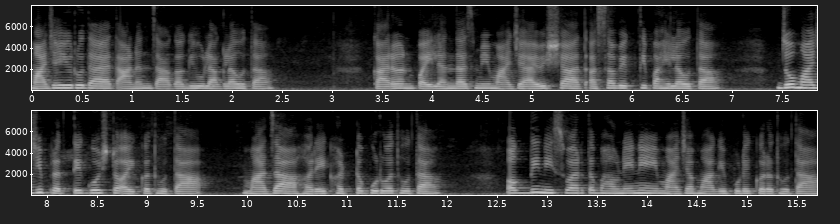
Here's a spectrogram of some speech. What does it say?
माझ्याही हृदयात आनंद जागा घेऊ लागला होता. कारण पहिल्यांदाच मी माझ्या आयुष्यात असा व्यक्ती पाहिला होता जो माझी प्रत्येक गोष्ट ऐकत होता माझा हरेक हट्ट पुरवत होता अगदी निस्वार्थ भावनेने माझ्या मागे पुढे करत होता.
